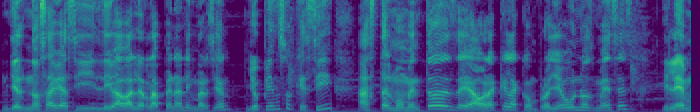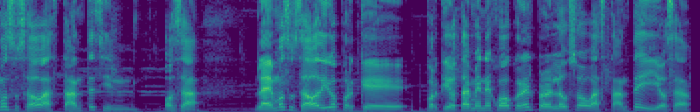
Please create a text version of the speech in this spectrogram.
Y él no sabía si le iba a valer la pena la inversión. Yo pienso que sí. Hasta el momento, desde ahora que la compró, llevo unos meses y la hemos usado bastante sin. O sea, la hemos usado, digo, porque. Porque yo también he jugado con él, pero él la usó bastante y, o sea.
